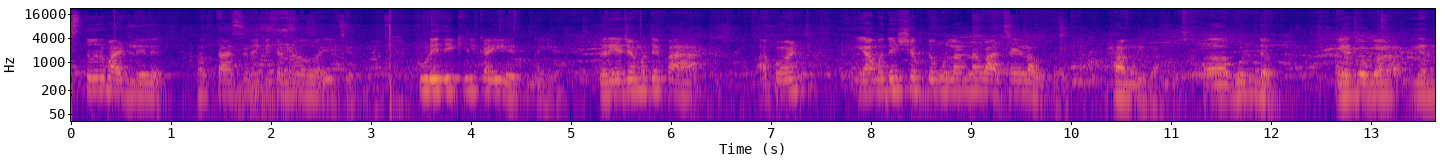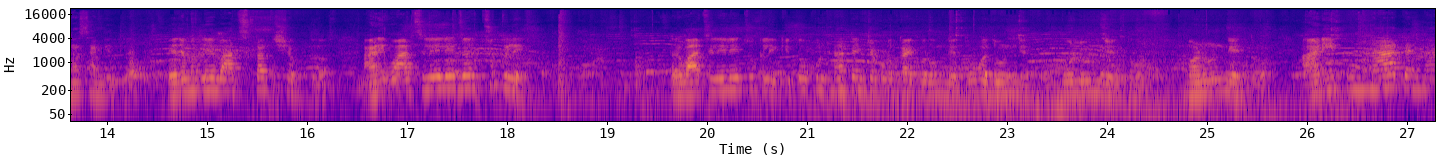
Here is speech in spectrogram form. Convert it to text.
स्तर वाढलेले आहेत. फक्त असं नाही की त्यांना व्हायचे येत नाही. पुढे देखील काही येत नाही आहे तर याच्यामध्ये पहा आपण यामध्ये शब्द मुलांना वाचायला होतोय हा मुलगा. गुंड. या दोघा यांना सांगितलं. याच्यामधले वाचतात शब्द. आणि वाचलेले जर चुकले तर वाचलेले चुकले की तो पुन्हा त्यांच्याकडून काय करून घेतो? वधून घेतो बोलून घेतो म्हणून घेतो आणि पुन्हा त्यांना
